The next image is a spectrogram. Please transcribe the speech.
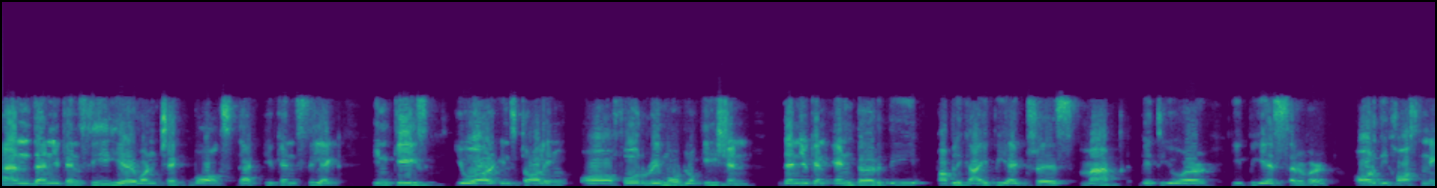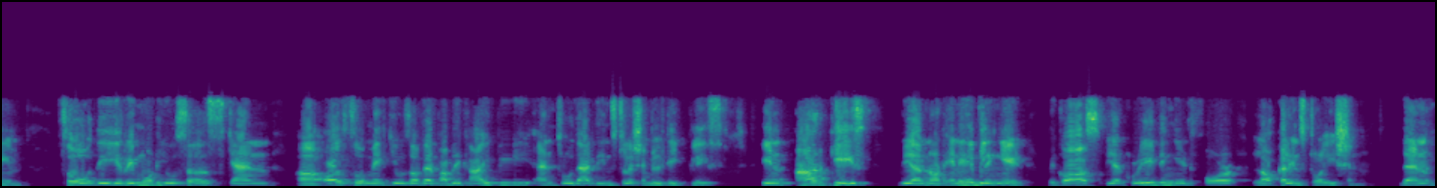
And then you can see here one checkbox that you can select in case you are installing uh, for remote location, then you can enter the public IP address mapped with your EPS server or the host name. So the remote users can uh, also make use of their public IP and through that the installation will take place. In our case, we are not enabling it because we are creating it for local installation. Then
